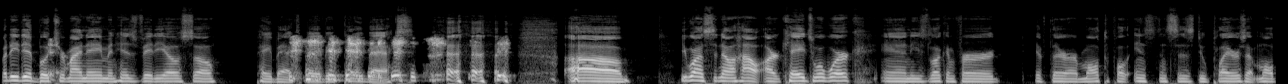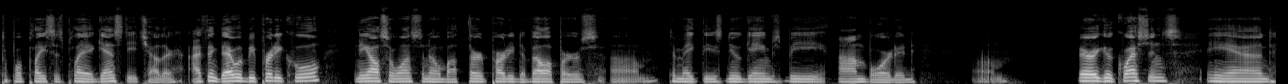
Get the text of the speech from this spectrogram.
But he did butcher yeah. my name in his video, so paybacks, baby, paybacks. um, he wants to know how arcades will work, and he's looking for if there are multiple instances, do players at multiple places play against each other? I think that would be pretty cool. And he also wants to know about third party developers um, to make these new games be onboarded. Um, very good questions. And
